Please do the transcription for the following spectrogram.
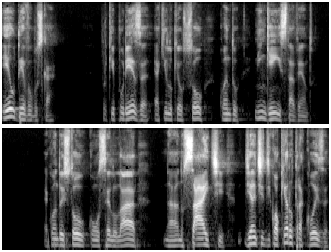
Eu devo buscar. Porque pureza é aquilo que eu sou quando ninguém está vendo. É quando eu estou com o celular na, no site, diante de qualquer outra coisa.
